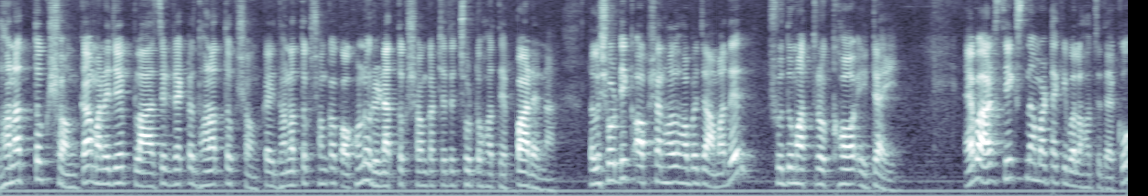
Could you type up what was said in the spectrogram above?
ধনাত্মক সংখ্যা মানে যে প্লাস এটা একটা ধনাত্মক সংখ্যা, এই ধনাত্মক সংখ্যা কখনো ঋণাত্মক সংখ্যার চাইতে ছোট হতে পারে না। তাহলে সঠিক অপশান হবে যে আমাদের শুধুমাত্র খ এটাই। এবার সিক্স নাম্বারটা কি বলা হচ্ছে দেখো?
